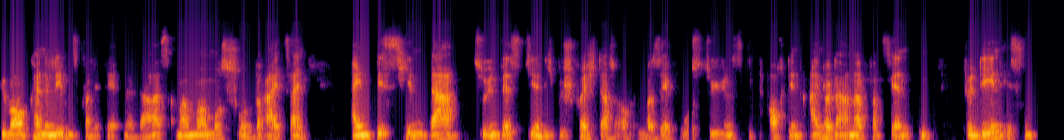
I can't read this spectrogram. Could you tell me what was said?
überhaupt keine Lebensqualität mehr da ist, aber man muss schon bereit sein, ein bisschen da zu investieren. Ich bespreche das auch immer sehr großzügig. Und es gibt auch den ein oder anderen Patienten, für den ist ein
